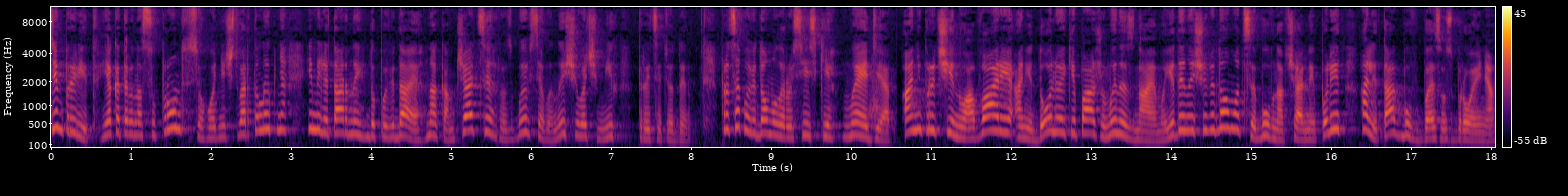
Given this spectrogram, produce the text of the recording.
Всім привіт! Я Катерина Супрун. Сьогодні 4 липня, і мілітарний доповідає на Камчатці розбився винищувач Міг 31 Про це повідомили російські медіа. Ані причину аварії, ані долю екіпажу ми не знаємо. Єдине, що відомо, це був навчальний політ, а літак був без озброєння.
